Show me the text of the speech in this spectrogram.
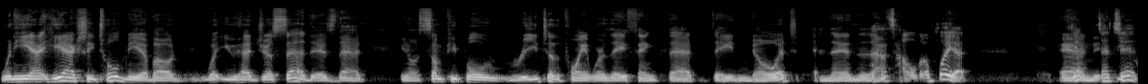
when he he actually told me about what you had just said is that you know some people read to the point where they think that they know it and then mm-hmm. that's how they'll play it. And yep, that's it.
